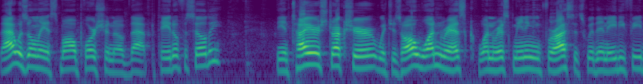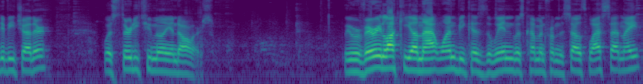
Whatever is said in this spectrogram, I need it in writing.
that was only a small portion of that potato facility. The entire structure, which is all one risk, one risk meaning for us it's within 80 feet of each other, was $32 million. We were very lucky on that one because the wind was coming from the southwest that night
